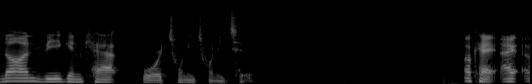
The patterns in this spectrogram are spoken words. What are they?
non vegan cap for 2022. Okay, I uh,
